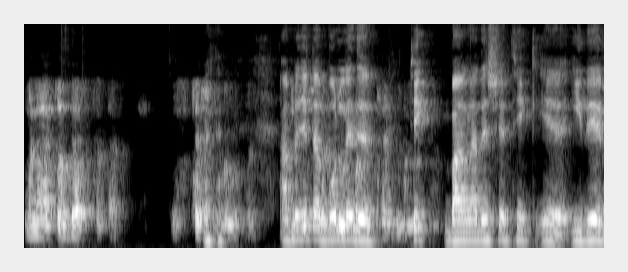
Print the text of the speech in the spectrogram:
মানে এত ব্যস্ততা। আপনি যেটা বললেন যে ঠিক বাংলাদেশে ঠিক ঈদের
